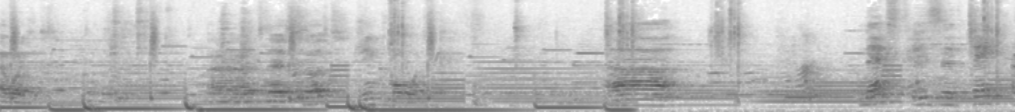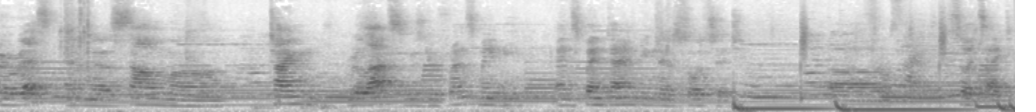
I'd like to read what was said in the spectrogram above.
avoid this. And the third, drink more water. Uh, next is uh, take a rest and uh, some uh, time relax with your friends maybe and spend time in the searching. Uh, so exciting.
